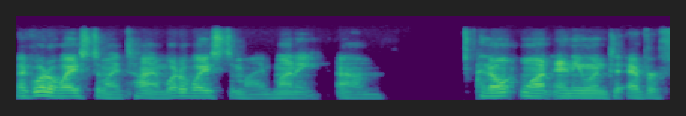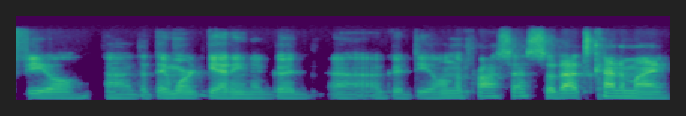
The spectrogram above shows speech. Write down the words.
Like, what a waste of my time! What a waste of my money! Um, I don't want anyone to ever feel uh, that they weren't getting a good uh, a good deal in the process. So that's kind of my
